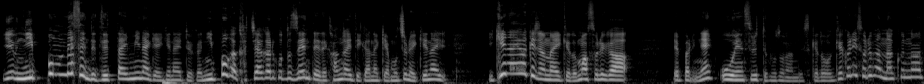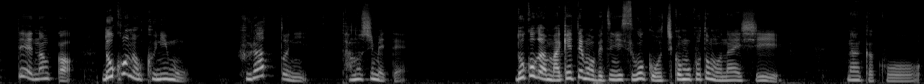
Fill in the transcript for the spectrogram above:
いや日本目線で絶対見なきゃいけないというか日本が勝ち上がること前提で考えていかなきゃもちろんいけないいけないわけじゃないけどまあそれがやっぱりね応援するってことなんですけど逆にそれがなくなってなんかどこの国もフラットに楽しめてどこが負けても別にすごく落ち込むこともないしなんかこ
